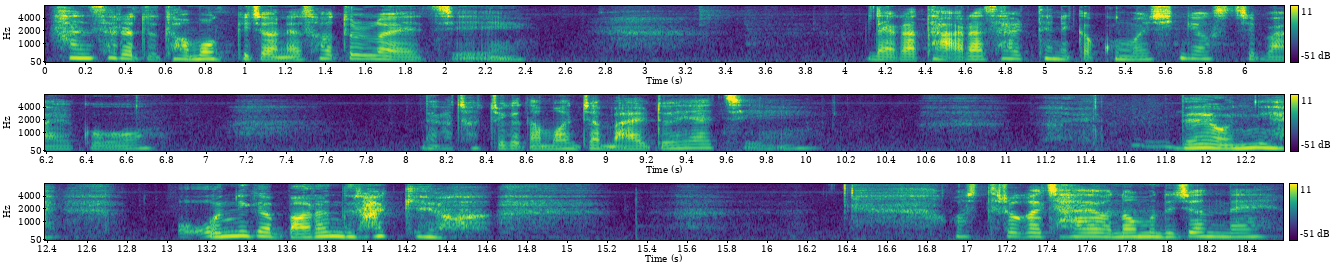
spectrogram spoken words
한 살이라도 더 먹기 전에 서둘러야지. 내가 다 알아서 할 테니까 고모 신경 쓰지 말고 내가 저쪽에다 먼저 말도 해야지. 네 언니 언니가 말한 대로 할게요. 어서 들어가 자요. 너무 늦었네.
